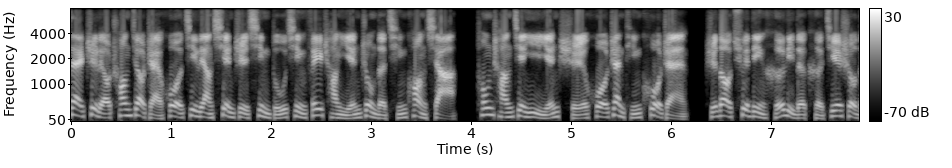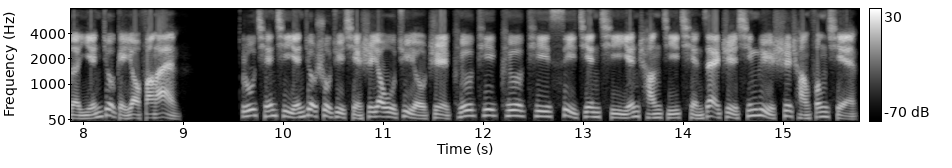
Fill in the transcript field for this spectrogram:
在治疗疮较窄或剂量限制性毒性非常严重的情况下，通常建议延迟或暂停扩展，直到确定合理的、可接受的研究给药方案。如前期研究数据显示，药物具有致 QT、QTc 间期延长及潜在致心律失常风险，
